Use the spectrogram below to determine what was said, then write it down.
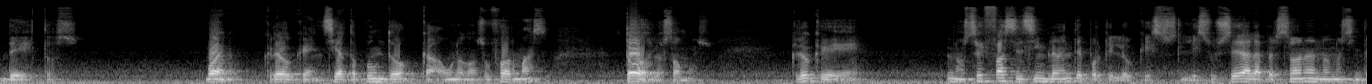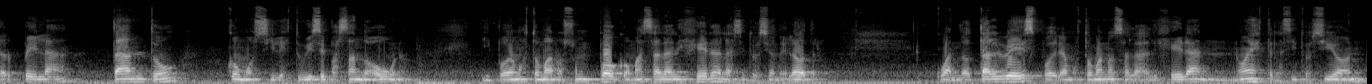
de estos. Bueno, creo que en cierto punto, cada uno con sus formas, todos lo somos. Creo que nos es fácil simplemente porque lo que le sucede a la persona no nos interpela tanto como si le estuviese pasando a uno. Y podemos tomarnos un poco más a la ligera la situación del otro. Cuando tal vez podríamos tomarnos a la ligera nuestra situación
